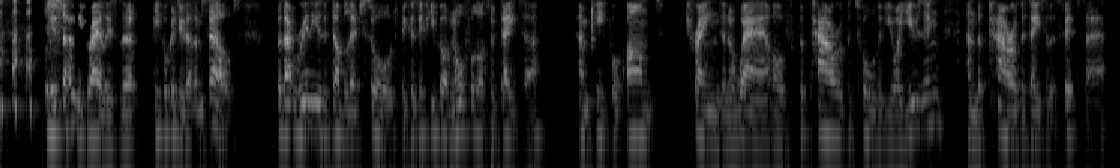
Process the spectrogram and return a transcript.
the holy grail is that people could do that themselves. But that really is a double edged sword because if you've got an awful lot of data and people aren't trained and aware of the power of the tool that you are using and the power of the data that sits there,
